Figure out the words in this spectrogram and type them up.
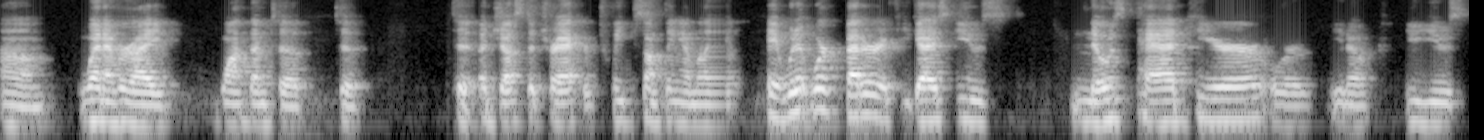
Um, whenever I want them to to to adjust a track or tweak something, I'm like, hey, would it work better if you guys use nose pad here, or you know, you use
